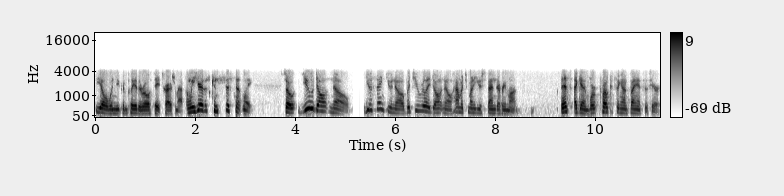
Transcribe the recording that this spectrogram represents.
feel when you complete the Real Estate Treasure Map. And we hear this consistently. So you don't know. You think you know, but you really don't know how much money you spend every month. This again, we're focusing on finances here.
